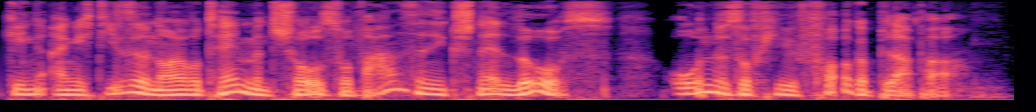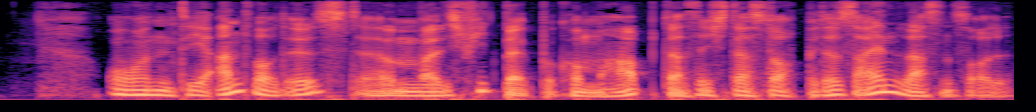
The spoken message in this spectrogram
ging eigentlich diese Neurotainment-Show so wahnsinnig schnell los, ohne so viel Vorgeplapper? Und die Antwort ist, ähm, weil ich Feedback bekommen habe, dass ich das doch bitte sein lassen soll.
